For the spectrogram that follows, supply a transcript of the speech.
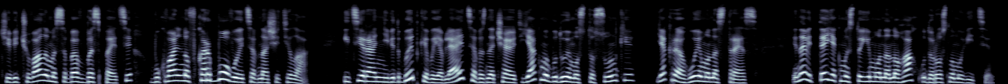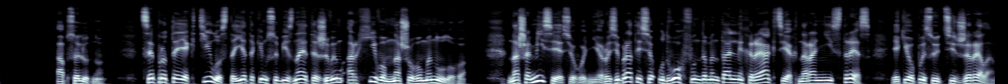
чи відчували ми себе в безпеці, буквально вкарбовується в наші тіла. І ці ранні відбитки, виявляється, визначають, як ми будуємо стосунки, як реагуємо на стрес, і навіть те, як ми стоїмо на ногах у дорослому віці. Абсолютно. Це про те, як тіло стає таким собі, знаєте, живим архівом нашого минулого. Наша місія сьогодні – розібратися у двох фундаментальних реакціях на ранній стрес, які описують ці джерела.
